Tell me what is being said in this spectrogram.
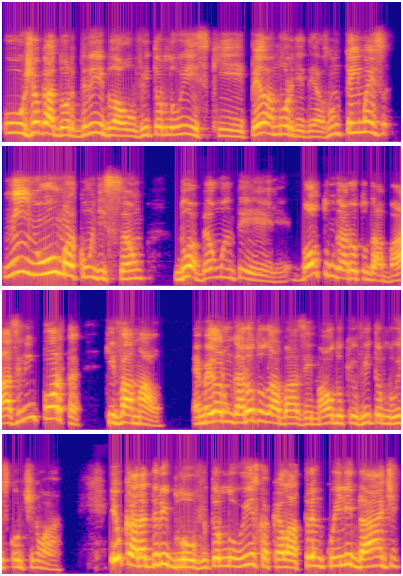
o jogador dribla o Vitor Luiz, que, pelo amor de Deus, não tem mais nenhuma condição do Abel manter ele. Bota um garoto da base, não importa que vá mal. É melhor um garoto da base ir mal do que o Vitor Luiz continuar. E o cara driblou o Vitor Luiz com aquela tranquilidade,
